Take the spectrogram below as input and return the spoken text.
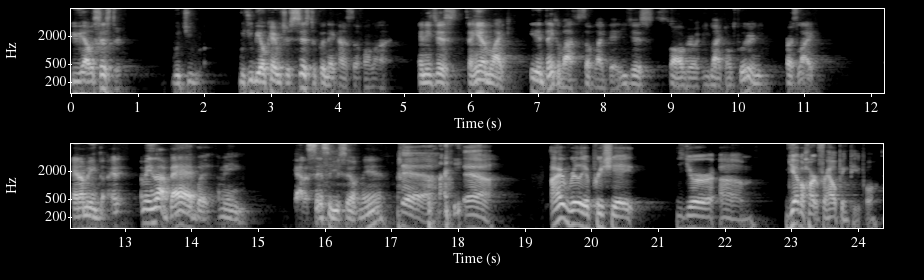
do you have a sister? Would you would you be okay with your sister putting that kind of stuff online? And he just to him like he didn't think about stuff like that. He just saw a girl he liked on Twitter and he pressed like. And I mean, and, I mean, it's not bad, but I mean, you gotta censor yourself, man. Yeah. Like, Yeah. I really appreciate your um you have a heart for helping people.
